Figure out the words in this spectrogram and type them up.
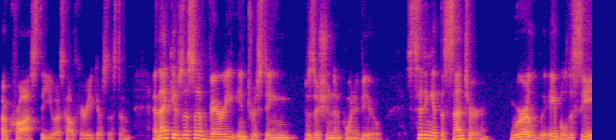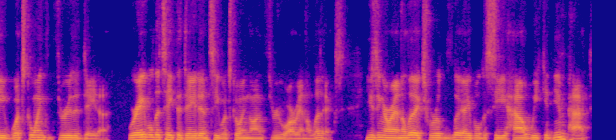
across the US healthcare ecosystem. And that gives us a very interesting position and point of view. Sitting at the center, we're able to see what's going through the data we're able to take the data and see what's going on through our analytics. Using our analytics, we're able to see how we can impact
